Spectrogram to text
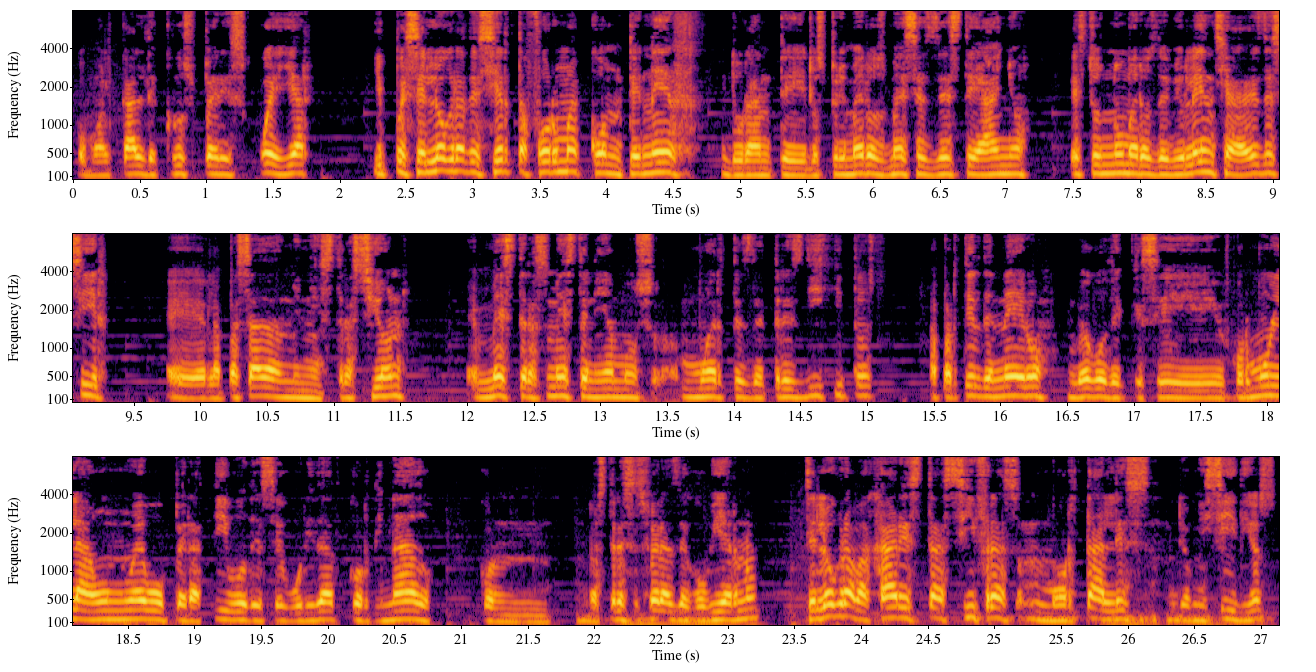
como alcalde Cruz Pérez Cuellar y pues se logra de cierta forma contener durante los primeros meses de este año estos números de violencia, es decir, eh, la pasada administración eh, mes tras mes teníamos muertes de tres dígitos. A partir de enero, luego de que se formula un nuevo operativo de seguridad coordinado con las tres esferas de gobierno, se logra bajar estas cifras mortales de homicidios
